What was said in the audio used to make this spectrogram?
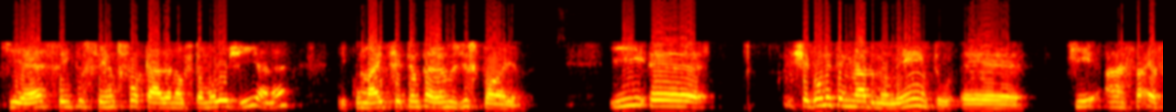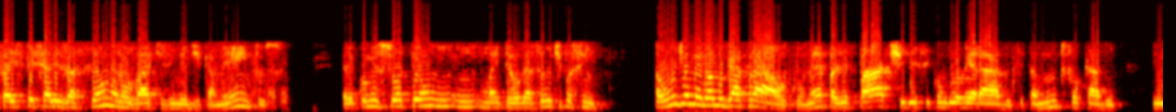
que é 100% focada na oftalmologia, né? E com mais de 70 anos de história. E é, chegou um determinado momento é, que essa, essa, especialização na Novartis em medicamentos é, começou a ter um, um, uma interrogação do tipo assim, aonde é o melhor lugar para álcool, né? Fazer parte desse conglomerado que está muito focado em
